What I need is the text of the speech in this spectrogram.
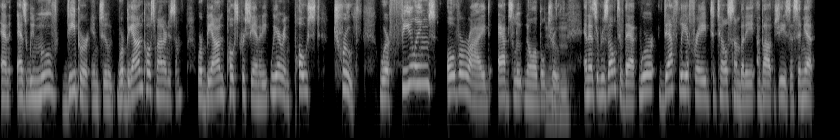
And as we move deeper into, we're beyond postmodernism, we're beyond post Christianity, we are in post truth, where feelings override absolute knowable truth. Mhm. And as a result of that, we're deathly afraid to tell somebody about Jesus. And yet,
